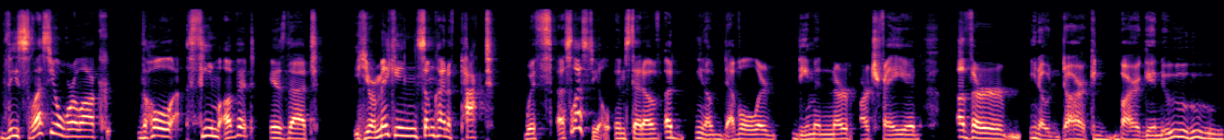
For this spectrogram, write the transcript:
The Celestial Warlock, the whole theme of it is that you're making some kind of pact with a celestial instead of a you know devil or demon or archfey other you know dark bargain ooh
